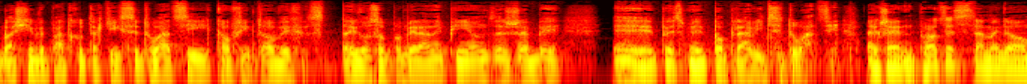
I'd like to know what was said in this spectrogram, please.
właśnie w wypadku takich sytuacji konfliktowych. Z tego są pobierane pieniądze, żeby e, powiedzmy poprawić sytuację. Także proces samego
